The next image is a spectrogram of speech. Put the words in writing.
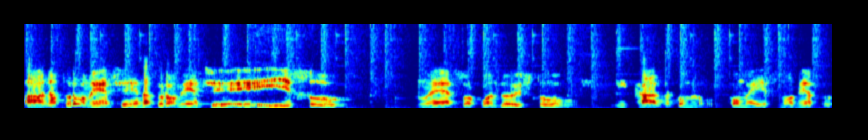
Ah, naturalmente, naturalmente. E isso não é só quando eu estou em casa, como, como é esse momento,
